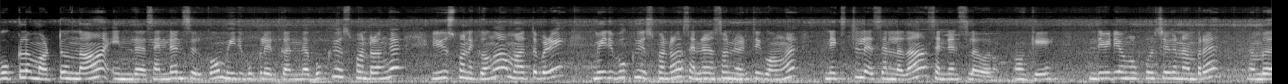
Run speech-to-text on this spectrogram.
புக்கில் மட்டும்தான் இந்த சென்டென்ஸ் இருக்கும். மீதி புக்கில் இருக்க அந்த புக் யூஸ் பண்ணுறவங்க யூஸ் பண்ணிக்கோங்க. மற்றபடி மீதி புக் யூஸ் பண்ணுறவங்க சென்டென்ஸும் நிறுத்திக்கோங்க நெக்ஸ்ட் லெசனில் தான் சென்டென்ஸில் வரும். ஓகே இந்த வீடியோ உங்களுக்கு பிடிச்சிருக்க நம்புகிறேன் நம்ம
